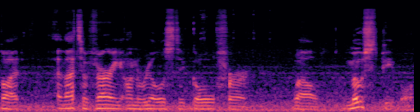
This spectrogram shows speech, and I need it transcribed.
but that's a very unrealistic goal for, well, most people.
